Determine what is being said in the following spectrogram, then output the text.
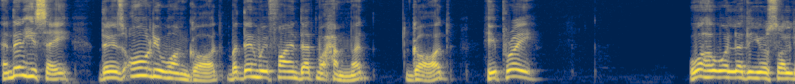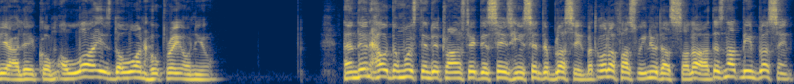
and then he say there is only one God, but then we find that Muhammad, God, he pray وَهُوَ الَّذِي يُصَلِّي عَلَيْكُمْ Allah is the one who pray on you. And then how the Muslim they translate, they says he sent the blessing. But all of us, we knew that salah does not mean blessing.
